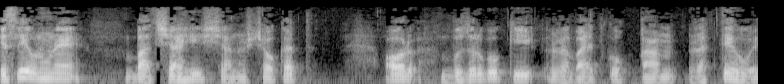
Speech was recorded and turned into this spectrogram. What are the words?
اس لیے انہوں نے بادشاہی شان و شوکت اور بزرگوں کی روایت کو قائم رکھتے ہوئے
